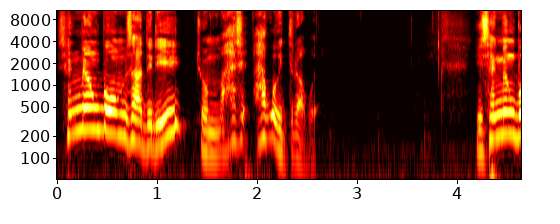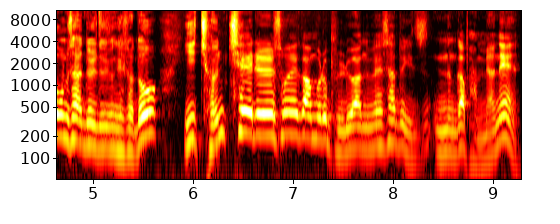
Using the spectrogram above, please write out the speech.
생명보험사들이 좀 하고 있더라고요. 이 생명보험사들 중에서도 이 전체를 소외감으로 분류하는 회사도 있- 있는가 반면에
